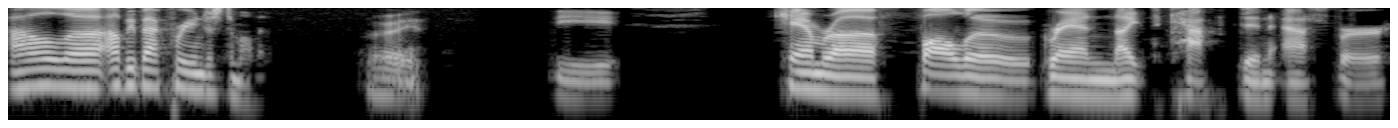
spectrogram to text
I'll uh, I'll be back for you in just a moment. All right. The camera follow Grand Knight Captain Asper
